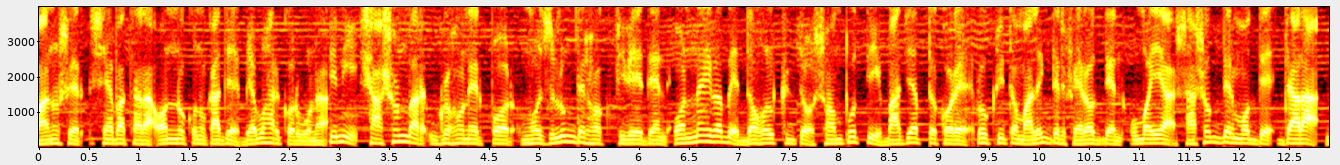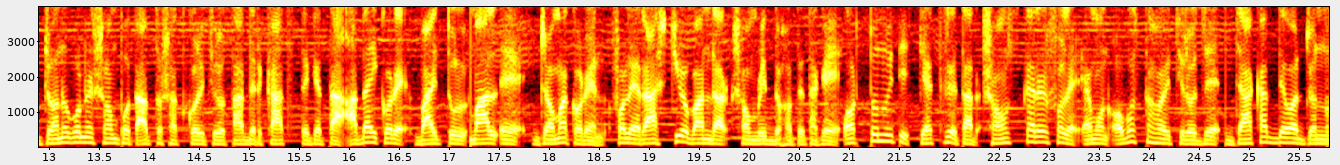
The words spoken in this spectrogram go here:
মানুষের সেবা ছাড়া অন্য কোনো কাজে ব্যবহার করব না। তিনি শাসনবার গ্রহণের পর মজলুমদের হক ফিরিয়ে দেন। অন্যায়ভাবে দখলকৃত সম্পত্তি বাজেয়াপ্ত করে প্রকৃত মালিকদের ফেরত দেন উমাইয়া। শাসকদের মধ্যে যারা জনগণের সম্পদ আত্মসাৎ করেছিল, তাদের কাছ থেকে তা আদায় করে বাইতুল মাল এ জমা করেন। ফলে রাষ্ট্রীয় ভাণ্ডার সমৃদ্ধ হতে থাকে। অর্থনৈতিক ক্ষেত্রে তার সংস্কারের ফলে এমন অবস্থা হয়েছিল যে জাকাত দেওয়ার জন্য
